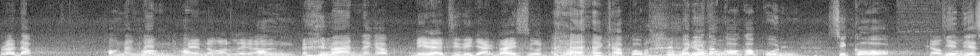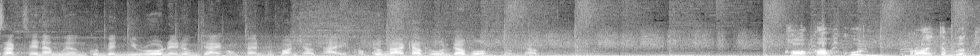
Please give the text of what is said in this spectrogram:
ประดับห้องนั่งเล่นห้องแน่นอนเลยครับ ห้องที่บ้านนะครับ นี่แหละที่อยากได้สุด ครับผม วันนี้ต้องขอขอบคุณซิโก้ครับผม เกียรติศักดิ์เสนาเมืองคุณเป็นฮีโร่ในดวงใจของแฟนฟุตบอลชาวไทย ขอบคุณมากครับขอบคุณครับผมขอบคุณครับ ขอขอบคุณร้อยตำรวจโท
